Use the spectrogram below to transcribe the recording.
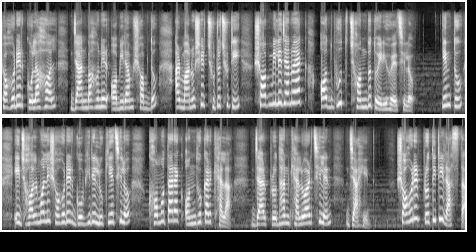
শহরের কোলাহল, যানবাহনের অবিরাম শব্দ আর মানুষের ছুটোছুটি সব মিলে যেন এক অদ্ভুত ছন্দ তৈরি হয়েছিল। কিন্তু এই ঝলমলে শহরের গভীরে লুকিয়েছিল ক্ষমতার এক অন্ধকার খেলা, যার প্রধান খেলোয়াড় ছিলেন জাহিদ। শহরের প্রতিটি রাস্তা,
